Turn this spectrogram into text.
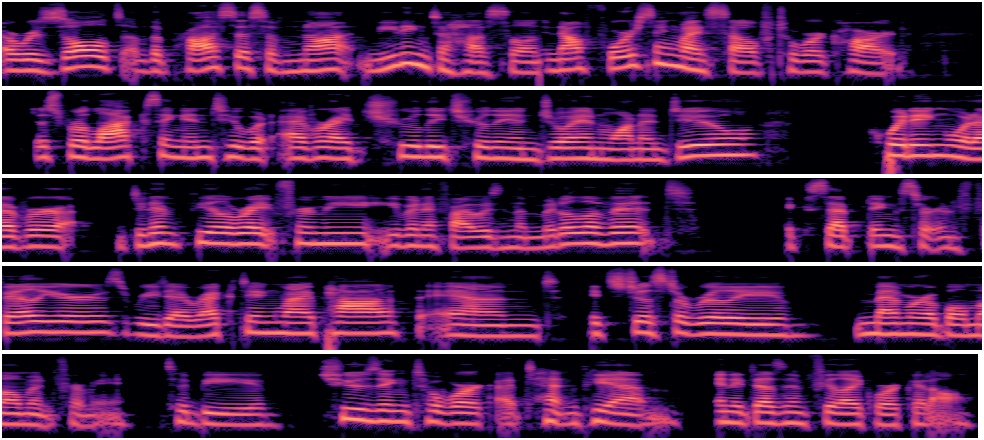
a result of the process of not needing to hustle and not forcing myself to work hard, just relaxing into whatever I truly, truly enjoy and want to do, quitting whatever didn't feel right for me, even if I was in the middle of it, accepting certain failures, redirecting my path. And it's just a really memorable moment for me to be choosing to work at 10 p.m. and it doesn't feel like work at all.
